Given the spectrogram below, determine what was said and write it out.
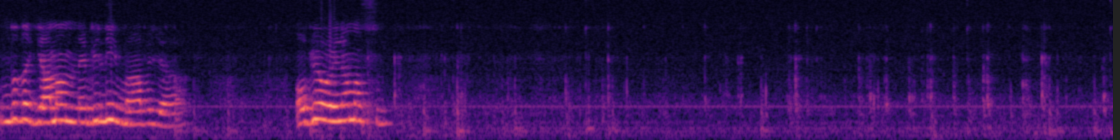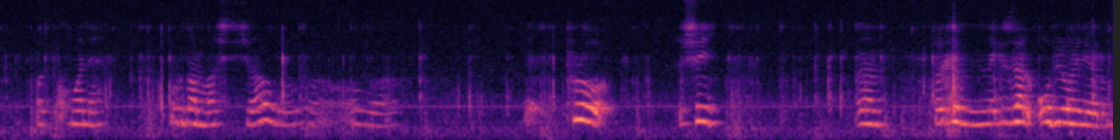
Bunda da yanan ne bileyim abi ya. O bir oynamasın. Bak o? Buradan başlayacağız. Allah Allah. E, Pro şey bakın ne güzel obi oynuyorum.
